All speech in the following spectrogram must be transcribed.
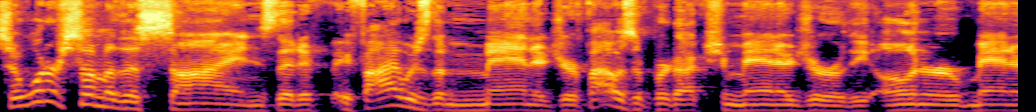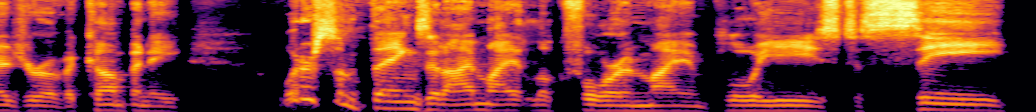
So, what are some of the signs that if, if I was the manager, if I was a production manager or the owner manager of a company, what are some things that I might look for in my employees to see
